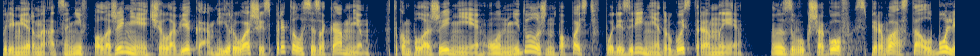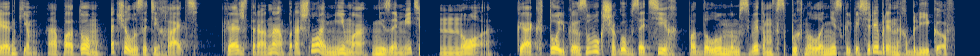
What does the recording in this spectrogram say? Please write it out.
Примерно оценив положение человека, Ируаши спрятался за камнем. В таком положении он не должен попасть в поле зрения другой стороны. Звук шагов сперва стал более громким, а потом начал затихать. Кажется, она прошла мимо, не заметив. Но... Как только звук шагов затих, под лунным светом вспыхнуло несколько серебряных бликов.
